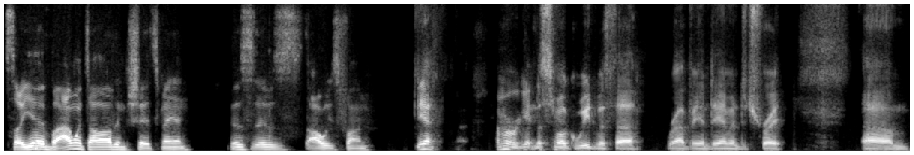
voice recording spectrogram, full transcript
So yeah, but I went to all them shits, man. It was it was always fun. Yeah, I remember getting to smoke weed with uh, Rob Van Dam in Detroit. Um,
